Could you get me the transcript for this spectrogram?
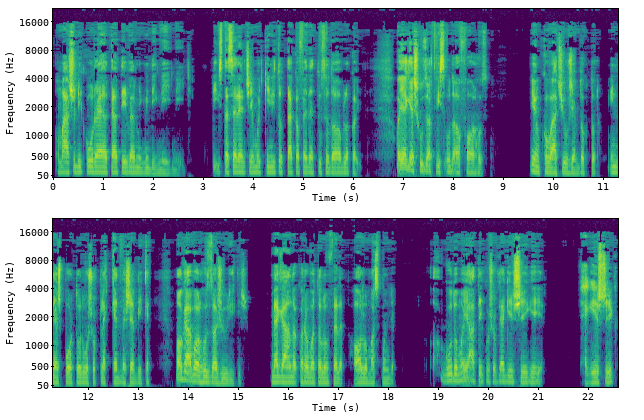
A második óra elteltével még mindig négy-négy. Tiszta szerencsém, hogy kinyitották a fedett uszoda ablakait. A jeges húzat visz oda a falhoz. Jön Kovács József doktor, minden sportorvosok legkedvesebbike. Magával hozza a zsűrit is. Megállnak a ravatalon felett, hallom azt mondja. Aggódom a játékosok egészségéért. Egészség?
